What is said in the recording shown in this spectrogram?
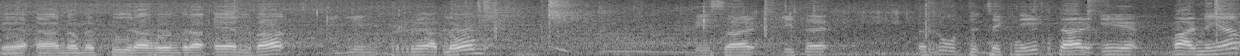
Det är nummer 411, Jim Fröblom. Visar lite roddteknik där i varvningen.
